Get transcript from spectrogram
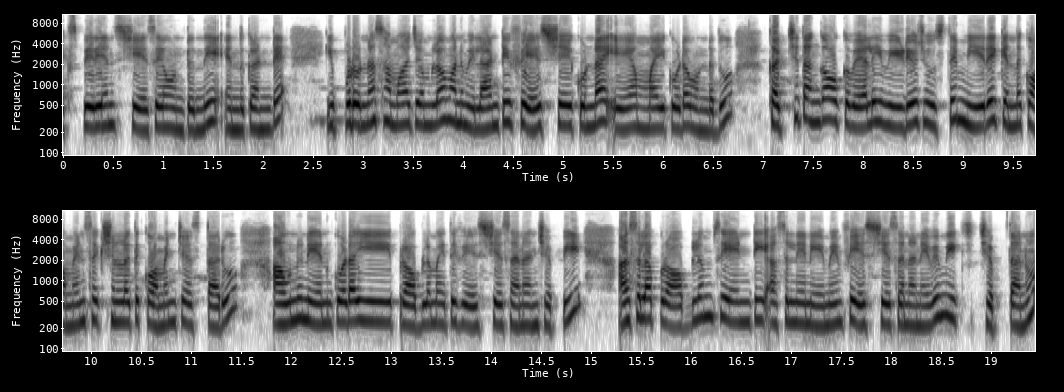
ఎక్స్పీరియన్స్ చేసే ఉంటుంది. ఎందుకంటే ఇప్పుడున్న సమాజంలో మనం ఇలాంటి ఫేస్ చేయకుండా ఏ అమ్మాయి కూడా ఉండదు. ఖచ్చితంగా ఒకవేళ ఈ వీడియో చూస్తే మీరే కింద కామెంట్ సెక్షన్లో అయితే కామెంట్ చేస్తారు అవును నేను కూడా ఈ ప్రాబ్లం అయితే ఫేస్ చేశానని చెప్పి. అసలు ఆ ప్రాబ్లమ్స్ ఏంటి? అసలు నేను ఏమేమి ఫేస్ చేశాను అనేవి మీకు చెప్తాను.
